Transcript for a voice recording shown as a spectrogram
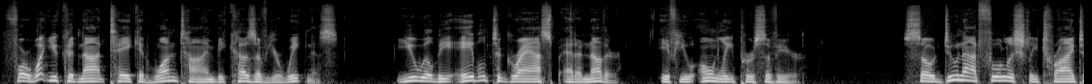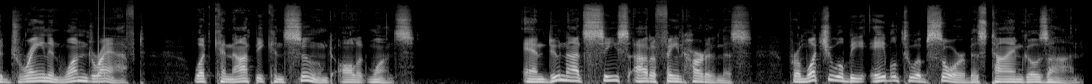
For what you could not take at one time because of your weakness, you will be able to grasp at another if you only persevere. So do not foolishly try to drain in one draught what cannot be consumed all at once. And do not cease out of faint heartedness from what you will be able to absorb as time goes on.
